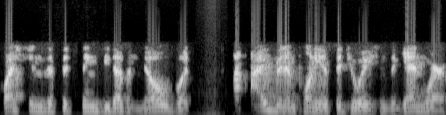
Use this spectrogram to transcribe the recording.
questions if it's things he doesn't know. But I've been in plenty of situations again where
